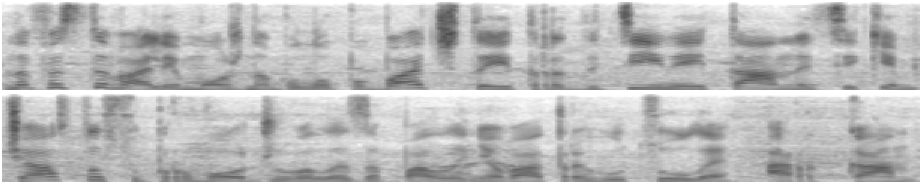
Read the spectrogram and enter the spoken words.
На фестивалі можна було побачити і традиційний танець, яким часто супроводжували запалення ватри гуцули аркан.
